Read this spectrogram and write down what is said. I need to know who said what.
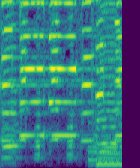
Speaker 1: noche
